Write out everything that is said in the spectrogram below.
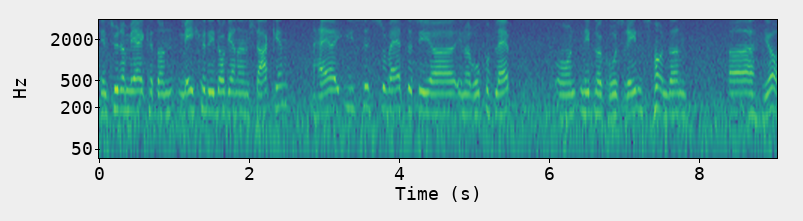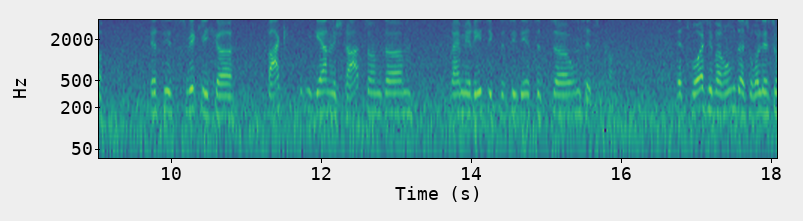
in Südamerika, dann möchte ich da gerne an den Start gehen. Heuer ist es soweit, dass ich äh, in Europa bleibe und nicht nur groß reden, sondern äh, ja, jetzt ist wirklich äh, Fakt, ich gehe an den Start und ähm, freue mich riesig, dass ich das jetzt äh, umsetzen kann. Jetzt weiß ich, warum das alle so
